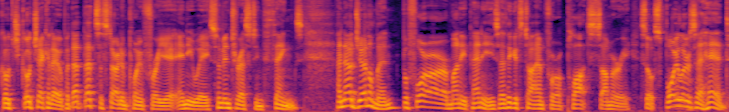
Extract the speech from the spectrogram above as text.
go go check it out. But that, that's a starting point for you anyway. Some interesting things. And now, gentlemen, before our money pennies, I think it's time for a plot summary. So, spoilers ahead.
